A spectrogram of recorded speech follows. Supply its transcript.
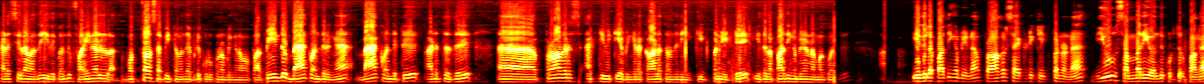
கடைசியில் வந்து இதுக்கு வந்து ஃபைனல் மொத்தம் சப்மிட் வந்து எப்படி கொடுக்கணும் அப்படிங்கிற நம்ம பார்த்து மீண்டும் பேக் வந்துருங்க. பேக் வந்துட்டு அடுத்தது ப்ராக்ரஸ் ஆக்டிவிட்டி அப்படிங்கிற காலத்தை வந்து நீங்கள் கிளிக் பண்ணிவிட்டு இதில் பார்த்தீங்க அப்படின்னா நமக்கு வந்து இதில் பார்த்தீங்க அப்படின்னா ப்ராக்ரஸ் ஆக்டிவிட்டி கிளிக் பண்ணோன்னே வியூ சம்மரி வந்து கொடுத்துருப்பாங்க.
